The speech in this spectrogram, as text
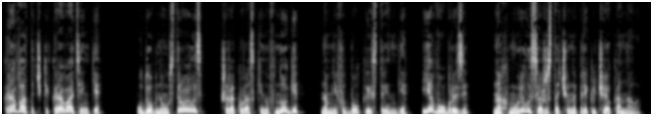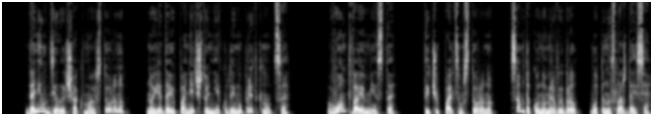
Кроваточки, кроватеньки. Удобно устроилась, широко раскинув ноги, на мне футболка и стринги. Я в образе. Нахмурилась, ожесточенно переключаю каналы. Данил делает шаг в мою сторону, но я даю понять, что некуда ему приткнуться. «Вон твое место». Тычу пальцем в сторону. Сам такой номер выбрал, вот и наслаждайся.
